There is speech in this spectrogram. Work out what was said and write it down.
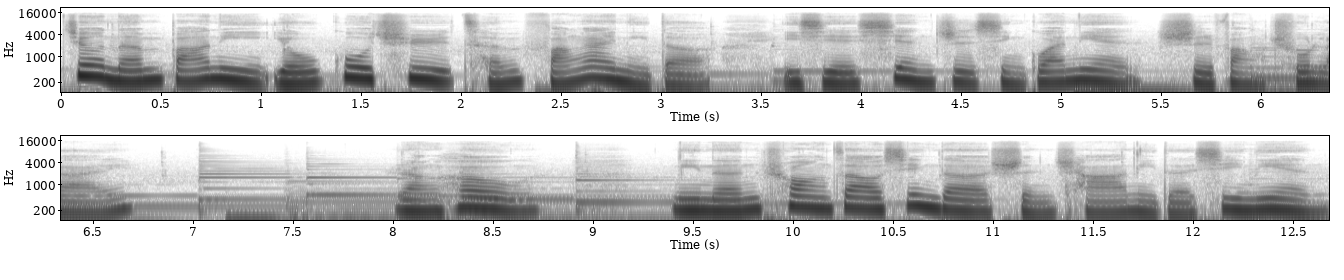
就能把你由过去曾妨碍你的一些限制性观念释放出来，然后你能创造性的审查你的信念。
